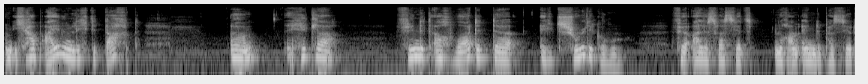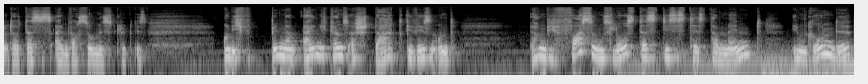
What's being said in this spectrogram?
Und ich habe eigentlich gedacht, ähm, Hitler findet auch Worte der Entschuldigung für alles, was jetzt noch am Ende passiert oder dass es einfach so missglückt ist. Und ich bin dann eigentlich ganz erstarrt gewesen und irgendwie fassungslos, dass dieses Testament im Grunde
